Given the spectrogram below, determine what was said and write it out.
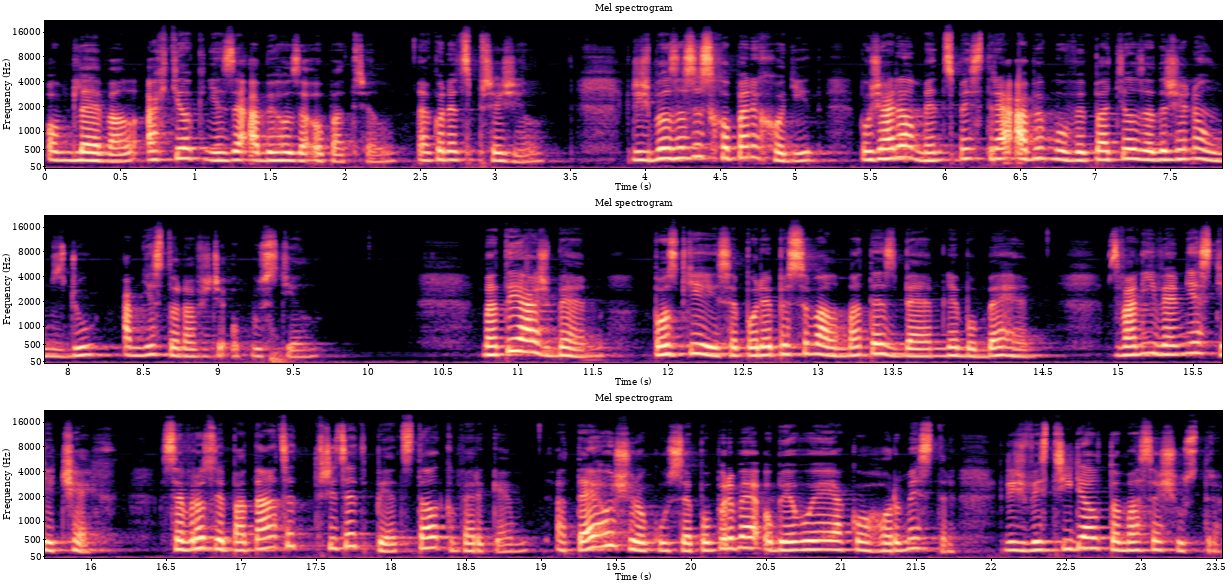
omdléval a chtěl kněze, aby ho zaopatřil. Nakonec přežil. Když byl zase schopen chodit, požádal Mincmistra, aby mu vyplatil zadrženou mzdu a město navždy opustil. Matyáš Bém, později se podepisoval Mates Bém nebo Behem, zvaný ve městě Čech, se v roce 1535 stal kverkem a téhož roku se poprvé objevuje jako hormistr, když vystřídal Tomase Šustra.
